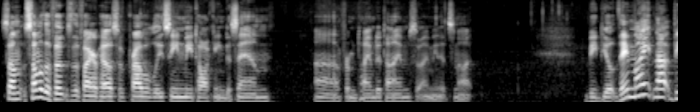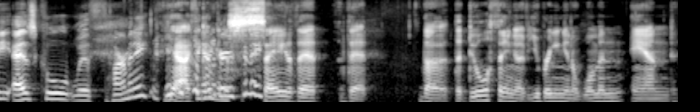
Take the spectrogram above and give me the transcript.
some some of the folks at the firehouse have probably seen me talking to Sam uh, from time to time. So I mean, it's not a big deal. They might not be as cool with Harmony. Yeah, I think I'm going to to say that that the the dual thing of you bringing in a woman and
